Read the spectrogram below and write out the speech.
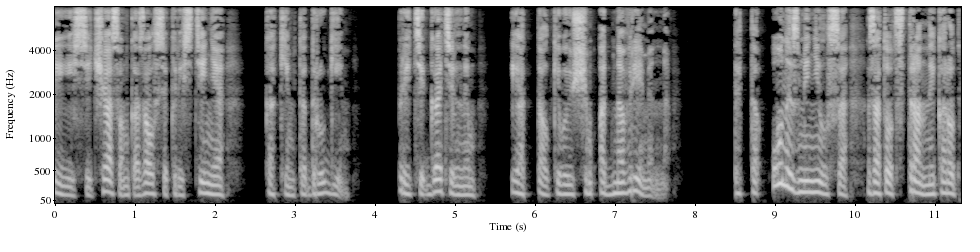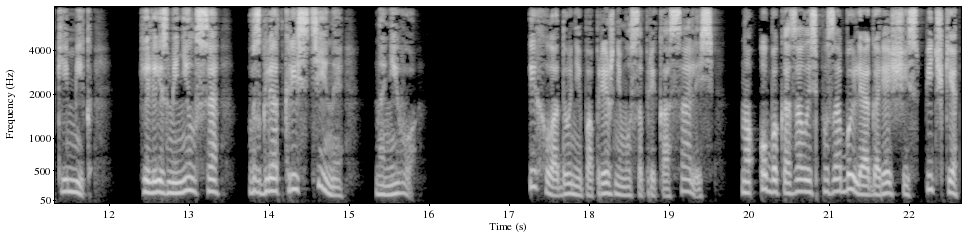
И сейчас он казался Кристине каким-то другим, притягательным и отталкивающим одновременно. Это он изменился за тот странный короткий миг, или изменился взгляд Кристины на него — их ладони по-прежнему соприкасались, но оба, казалось, позабыли о горящей спичке,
